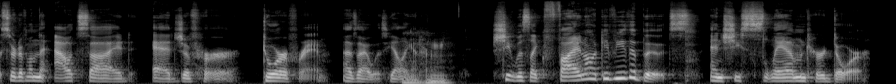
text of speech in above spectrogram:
sort of on the outside edge of her door frame as I was yelling at her. She was like, "Fine, I'll give you the boots," and she slammed her door,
